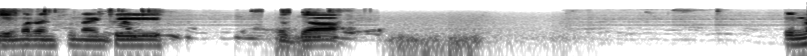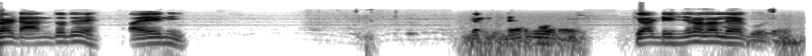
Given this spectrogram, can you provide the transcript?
गेमर अंशु 90 जब जा आन तो दे ही नहीं। क्या लैग हो रहा है। क्या डेंजर वाला लैग हो रहा है?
